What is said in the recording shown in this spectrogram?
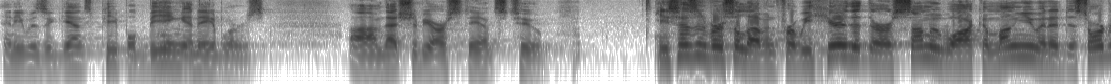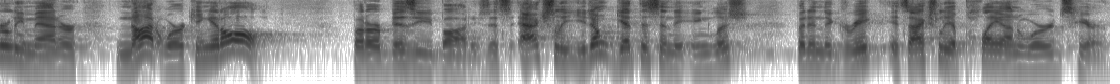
and he was against people being enablers. Um, that should be our stance too. He says in verse 11, For we hear that there are some who walk among you in a disorderly manner, not working at all, but are busybodies. It's actually, you don't get this in the English, but in the Greek, it's actually a play on words here.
